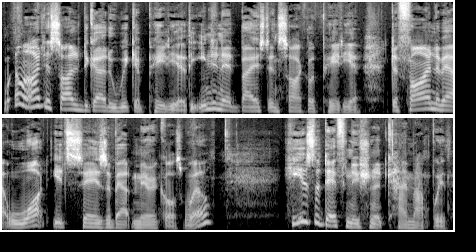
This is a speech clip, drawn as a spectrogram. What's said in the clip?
Well, I decided to go to Wikipedia, the internet based encyclopedia, to find about what it says about miracles. Well, here's the definition it came up with.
